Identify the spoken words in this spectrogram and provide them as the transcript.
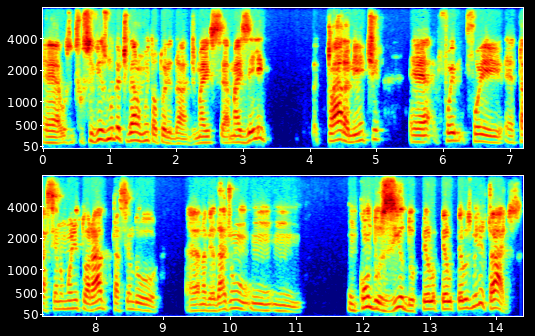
É, os, os, civis nunca tiveram muita autoridade, mas, é, mas ele claramente é, foi foi está é, sendo monitorado, está sendo é, na verdade um, um, um, um, conduzido pelo, pelo, pelos militares,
